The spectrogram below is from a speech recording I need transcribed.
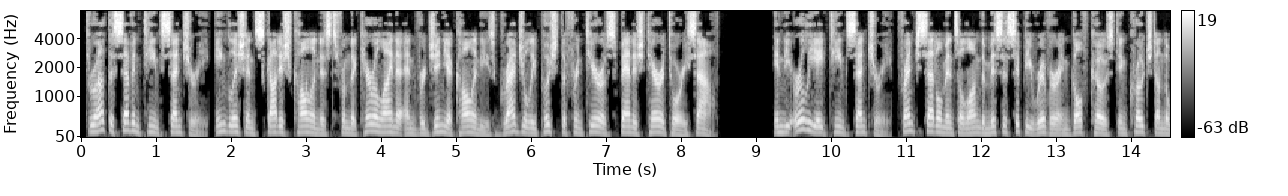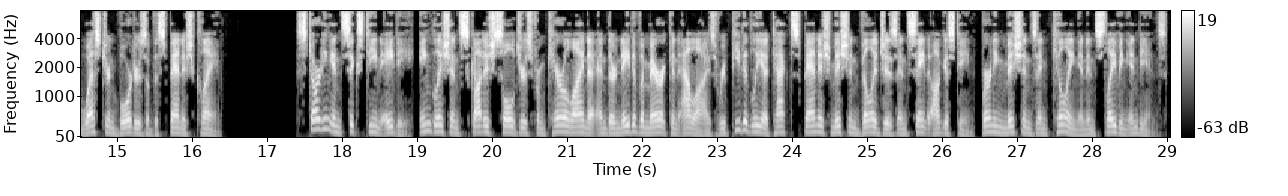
Throughout the 17th century, English and Scottish colonists from the Carolina and Virginia colonies gradually pushed the frontier of Spanish territory south. In the early 18th century, French settlements along the Mississippi River and Gulf Coast encroached on the western borders of the Spanish claim. Starting in 1680, English and Scottish soldiers from Carolina and their Native American allies repeatedly attacked Spanish mission villages and St. Augustine, burning missions and killing and enslaving Indians.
